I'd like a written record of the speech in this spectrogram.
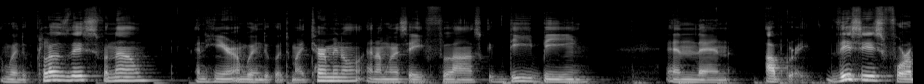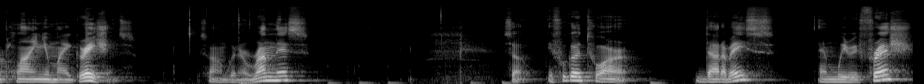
I'm going to close this for now. And here I'm going to go to my terminal and I'm going to say flask db and then upgrade. This is for applying your migrations. So I'm going to run this. So if we go to our database and we refresh,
